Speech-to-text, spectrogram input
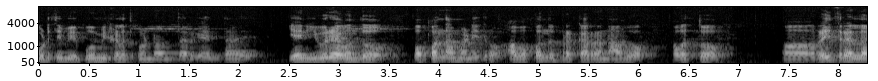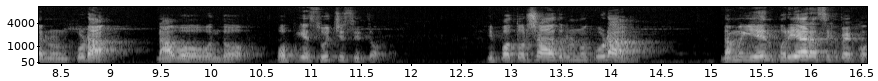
ಕೊಡ್ತೀವಿ, ಭೂಮಿ ಕಳೆದುಕೊಂಡು ಅಂತವ್ರಿಗೆ ಅಂತ ಏನು ಇವರೇ ಒಂದು ಒಪ್ಪಂದ ಮಾಡಿದರು. ಆ ಒಪ್ಪಂದದ ಪ್ರಕಾರ ನಾವು ಅವತ್ತು ರೈತರೆಲ್ಲರೂ ಕೂಡ ನಾವು ಒಂದು ಒಪ್ಪಿಗೆ ಸೂಚಿಸಿದ್ದು ಇಪ್ಪತ್ತು ವರ್ಷ ಆದ್ರೂ ಕೂಡ ನಮಗೆ ಏನು ಪರಿಹಾರ ಸಿಗಬೇಕು,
